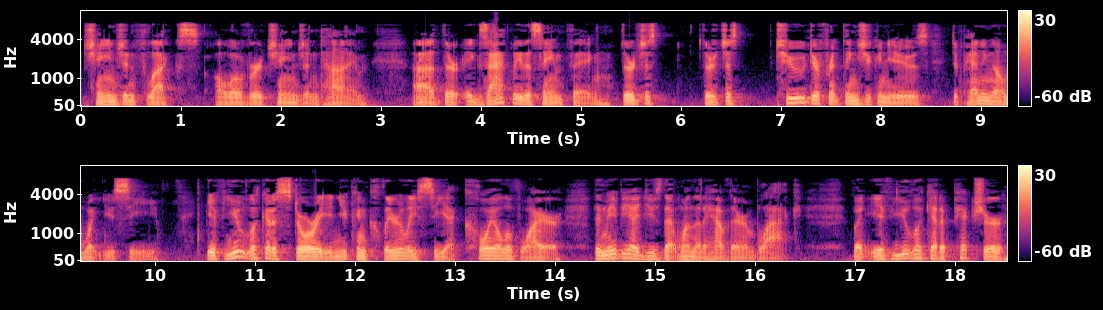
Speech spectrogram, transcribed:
change in flux all over change in time. Uh, they're exactly the same thing. They're just they're just two different things you can use depending on what you see if you look at a story and you can clearly see a coil of wire, then maybe I'd use that one that I have there in black. But if you look at a picture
